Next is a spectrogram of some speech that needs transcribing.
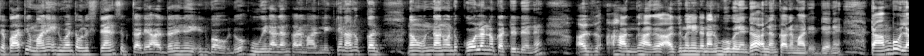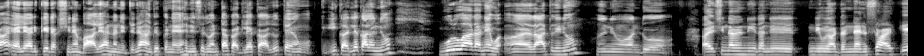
ಚಪಾತಿ ಮನೆ ಇರುವಂಥ ಒಂದು ಸ್ಟ್ಯಾಂಡ್ ಸಿಗ್ತದೆ. ಅದನ್ನು ನೀವು ಇರಬಹುದು ಹೂವಿನ ಅಲಂಕಾರ ಮಾಡಲಿಕ್ಕೆ ನಾನು ಕ ನಾವು ನಾನು ಒಂದು ಕೋಲನ್ನು ಕಟ್ಟಿದ್ದೇನೆ. ಅದು ಹಾಗೆ ಹಾಗೆ ಅದ್ರ ಮೇಲಿಂದ ನಾನು ಹೂಗಳಿಂದ ಅಲಂಕಾರ ಮಾಡಿದ್ದೇನೆ. ತಾಂಬೂಲ ಎಲೆ ಅಡಿಕೆ ದಕ್ಷಿಣೆ ಬಾಳೆಹಣ್ಣನ್ನು ಇಟ್ಟಿದ್ದೆ ಅದಕ್ಕೆ ನೆನೆಸಿರುವಂಥ ಕಡಲೆಕಾಳು. ತೆ ಈ ಕಡಲೆಕಾಳನ್ನು ನೀವು ಗುರುವಾರನೇ ವ- ಆ, ರಾತ್ರಿ ನೀವು ನೀವು ಒಂದು ಅರಿಶಿನ ನೀರನ್ನು ನೀವು ಅದನ್ನು ನೆನೆಸಿ ಹಾಕಿ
